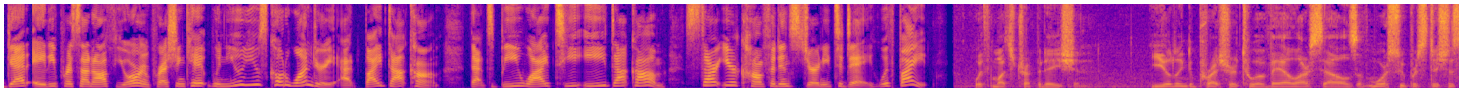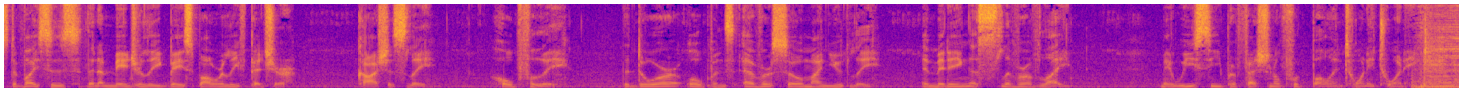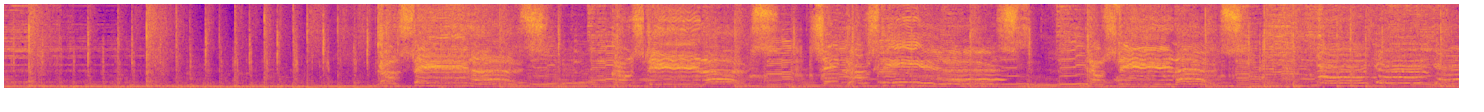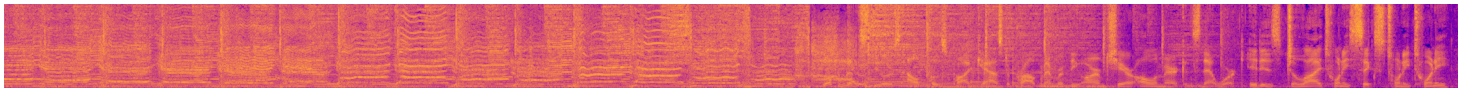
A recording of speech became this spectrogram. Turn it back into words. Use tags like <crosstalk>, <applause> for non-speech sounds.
Get 80% off your impression kit when you use code WONDERY at Byte.com. That's B-Y-T-E dot com. Start your confidence journey today with Byte. With much trepidation, yielding to pressure to avail ourselves of more superstitious devices than a Major League Baseball relief pitcher. Cautiously, hopefully, the door opens ever so minutely, emitting a sliver of light. May we see professional football in 2020. Outpost Podcast, a proud member of the Armchair All Americans Network. It is July 26, 2020.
